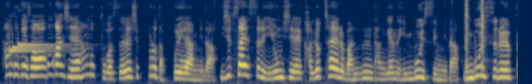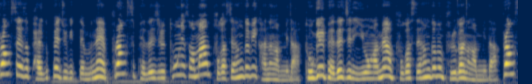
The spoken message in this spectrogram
한국에서 통관 시에 한국 부가세를 10% 납부해야 합니다. 24S를 이용 시에 가격 차이를 만드는 단계는 인보이스입니다. 인보이스를 프랑스에서 발급해 주기 때문에 프랑스 배대지를 통해서만 부가세 환급이 가능합니다. 독일 배대지를 이용하면 부가세 환급은 불가능합니다. 프랑스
